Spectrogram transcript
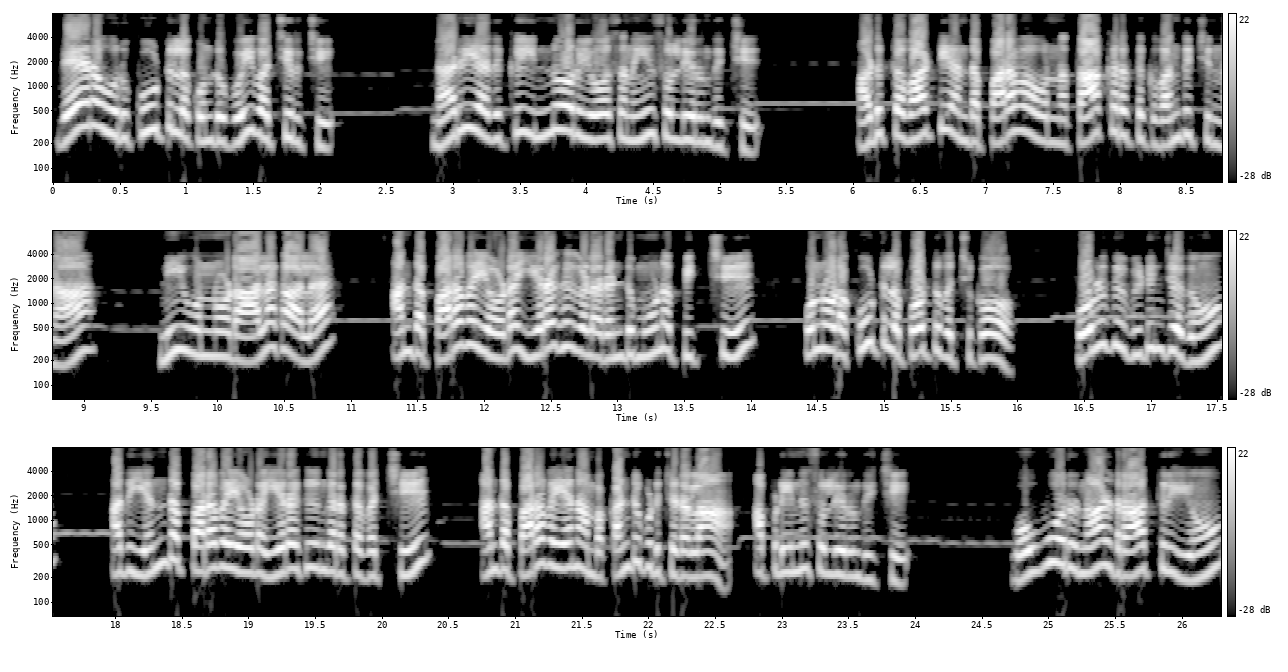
வேற ஒரு கூட்டுல கொண்டு போய் வச்சிருச்சு. நரி அதுக்கு இன்னொரு யோசனையும் சொல்லியிருந்துச்சு அடுத்த வாட்டி அந்த பறவை உன்னை தாக்கறதுக்கு வந்துச்சுன்னா நீ உன்னோட அழகால அந்த பறவையோட இறகுகளை ரெண்டு மூணு பிச்சு உன்னோட கூட்டுல போட்டு வச்சுக்கோ. பொழுது விடிஞ்சதும் அது எந்த பறவையோட இறகுங்கிறத வச்சு அந்த பறவைய நாம கண்டுபிடிச்சிடலாம் அப்படின்னு சொல்லியிருந்துச்சு ஒவ்வொரு நாள் ராத்திரியும்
